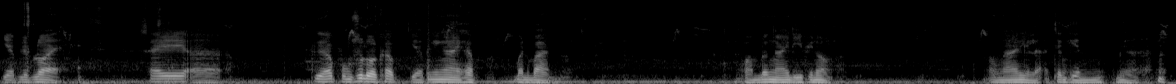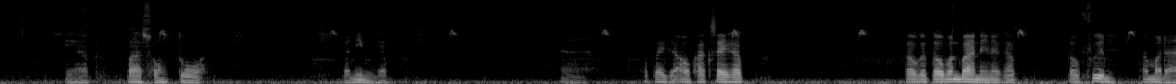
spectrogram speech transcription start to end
เอียบเรียบร้อย ใส่เกลือผงชูรสครับเอียบง่ายๆครับบานๆความเรื่องง่ายดีพี่น้องเอาง่ายนี่แหละจังเห็นเนื้อนี่ครับปลาสองตัวปลานิ่มครับอ่าเข้าไปก็เอาผักใส่ครับเตากับเตาบ้านๆนี่แหละครับเตาฟืนธรรมดา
